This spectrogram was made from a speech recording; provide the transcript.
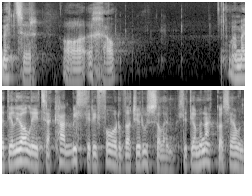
metr o uchel. A mae dilioli tua can milltir i ffwrdd o Jerusalem, lle diolch yn agos iawn.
